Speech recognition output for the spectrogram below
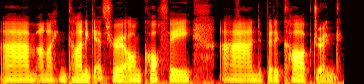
Um, and I can kind of get through it on coffee and a bit of carb drink.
